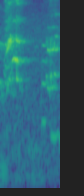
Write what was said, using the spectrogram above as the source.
பண்ணியிருக்காங்க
